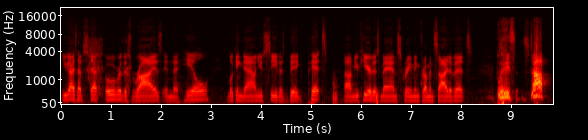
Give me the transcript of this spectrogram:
you guys have stepped over this rise in the hill. Looking down, you see this big pit. Um, you hear this man screaming from inside of it. Please, stop!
